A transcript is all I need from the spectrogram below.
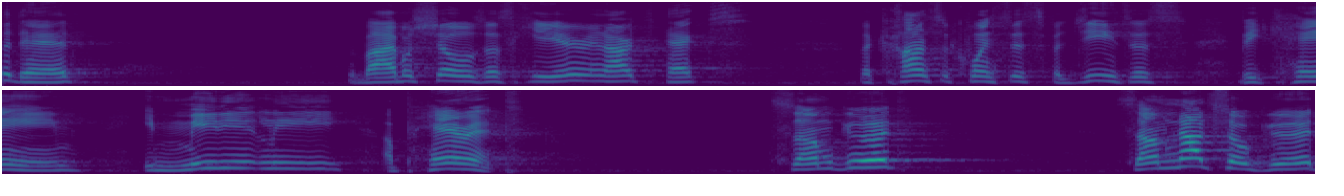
the dead. The Bible shows us here in our text the consequences for Jesus became immediately apparent. Some good, some not so good,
